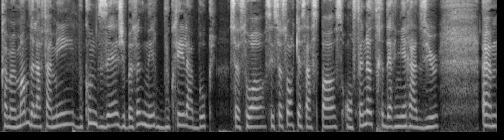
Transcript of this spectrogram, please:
comme un membre de la famille. Beaucoup me disaient, j'ai besoin de venir boucler la boucle ce soir. C'est ce soir que ça se passe. On fait notre dernier adieu. Euh,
